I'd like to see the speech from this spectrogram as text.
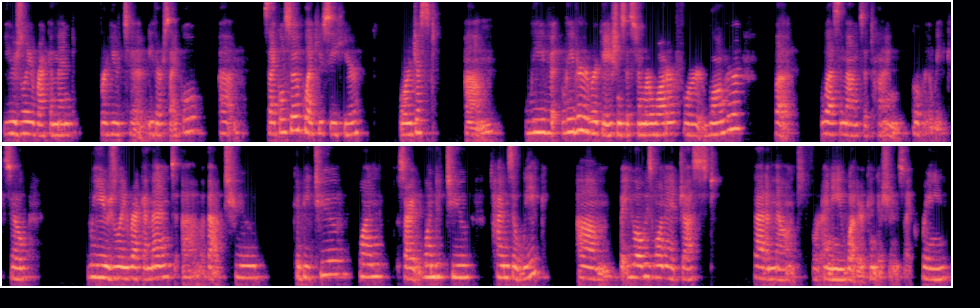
usually recommend for you to either cycle, um, cycle soak like you see here, or just um, leave, leave your irrigation system or water for longer, but less amounts of time over the week. So we usually recommend um, about two, could be two, one, sorry, one to two times a week. Um, but you always want to adjust that amount for any weather conditions like rain.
